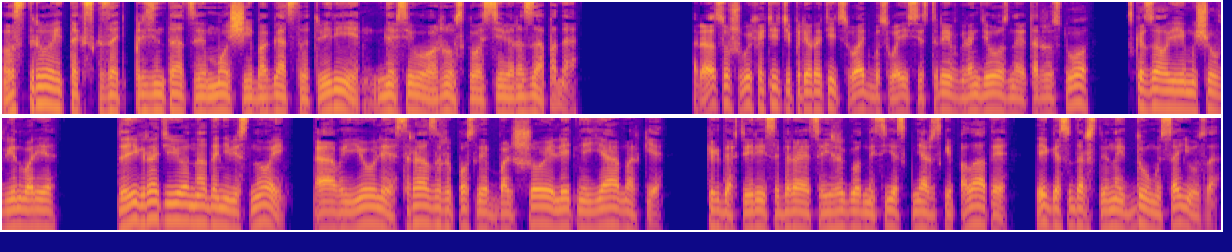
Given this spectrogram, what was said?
Устроить, так сказать, презентацию мощи и богатства Твери для всего русского северо-запада. «Раз уж вы хотите превратить свадьбу своей сестры в грандиозное торжество, — сказал я им еще в январе, — да играть ее надо не весной, а в июле, сразу же после большой летней ярмарки, когда в Твери собирается ежегодный съезд княжеской палаты и Государственной думы Союза.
